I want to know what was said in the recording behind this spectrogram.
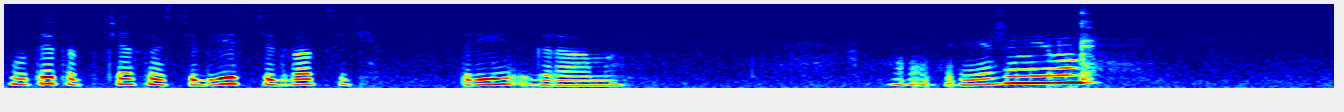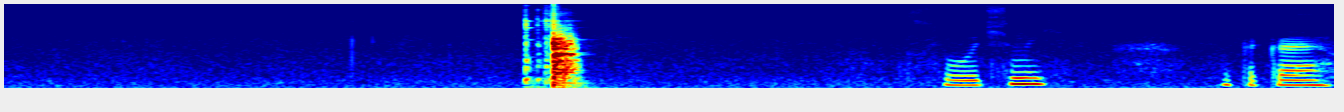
вот этот в частности 223 грамма. Разрежем его. Сочный. Вот такая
